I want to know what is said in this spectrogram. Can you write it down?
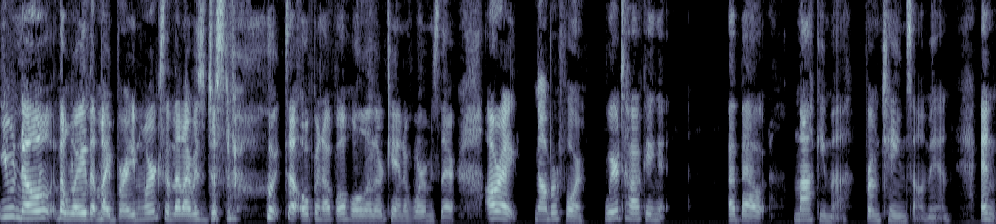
you know the way that my brain works, and that I was just about to open up a whole other can of worms there. All right, number four. We're talking about Makima from Chainsaw Man. And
